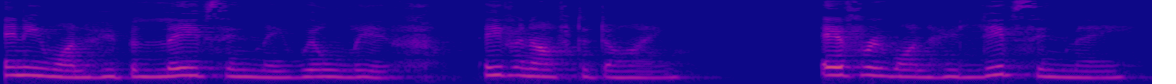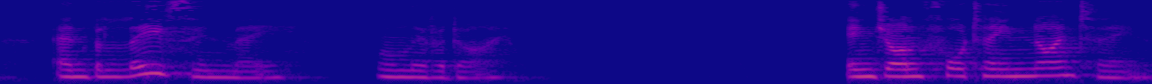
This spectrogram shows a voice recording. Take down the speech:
Anyone who believes in me will live, even after dying. Everyone who lives in me and believes in me will never die." In John 14:19,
